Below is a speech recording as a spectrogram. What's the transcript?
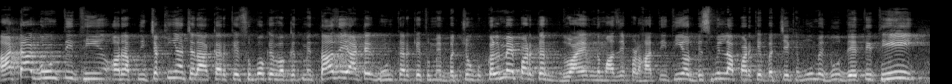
आटा गूंदती थी और अपनी चक्कियाँ चला करके सुबह के वक्त में ताज़े आटे गूंद करके तुम्हें बच्चों को कलमे पढ़कर दुआएँ, नमाजें पढ़ाती थी और बिस्मिल्लाह पढ़ के बच्चे के मुँह में दूध देती थी।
